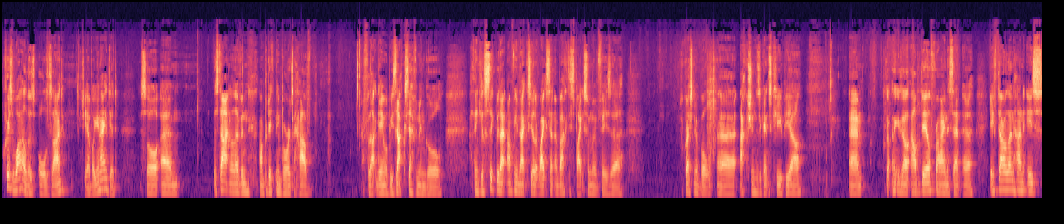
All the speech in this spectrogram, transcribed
Chris Wilder's old side, Sheffield United. So um, the starting eleven I'm predicting Borough to have for that game will be Zach Steffen in goal. I think he'll stick with that Anthony Dijksteel at right centre back despite some of his uh, questionable uh, actions against QPR. Um, I think it's Dael Fry in the centre. If Darragh Lenihan is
